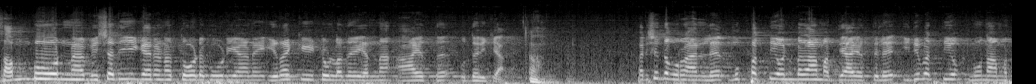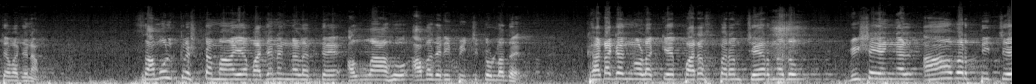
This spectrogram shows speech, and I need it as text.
സമ്പൂർണ വിശദീകരണത്തോടു കൂടിയാണ് ഇറക്കിയിട്ടുള്ളത് എന്ന ആയത്ത് ഉദ്ധരിക്കാം. പരിശുദ്ധ ഖുർആനിൽ മുപ്പത്തി ഒൻപതാം അധ്യായത്തിൽ ഇരുപത്തി മൂന്നാമത്തെ വചനം. സമുത്കൃഷ്ടമായ വചനങ്ങളൊക്കെ അള്ളാഹു അവതരിപ്പിച്ചിട്ടുള്ളത്. ഘടകങ്ങളൊക്കെ പരസ്പരം ചേർന്നതും വിഷയങ്ങൾ ആവർത്തിച്ച്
